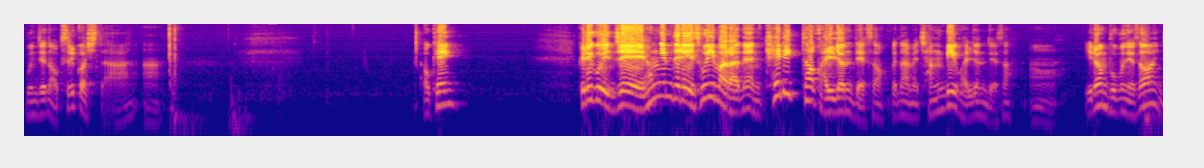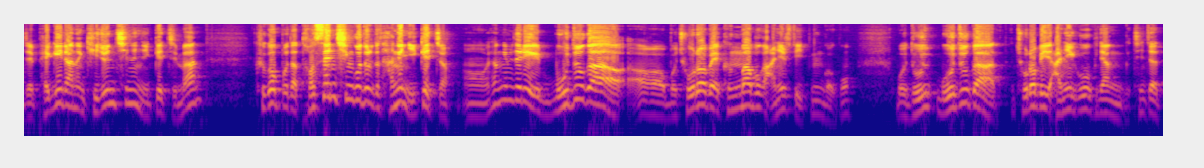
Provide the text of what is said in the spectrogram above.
문제는 없을 것이다. 아. 오케이? 그리고 이제 형님들이 소위 말하는 캐릭터 관련돼서 그 다음에 장비 관련돼서 어, 이런 부분에서 이제 100이라는 기준치는 있겠지만 그것보다 더 센 친구들도 당연히 있겠죠. 어, 형님들이 모두가 어, 뭐 졸업의 극마부가 아닐 수도 있는 거고 뭐 노- 모두가 졸업이 아니고 그냥 진짜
